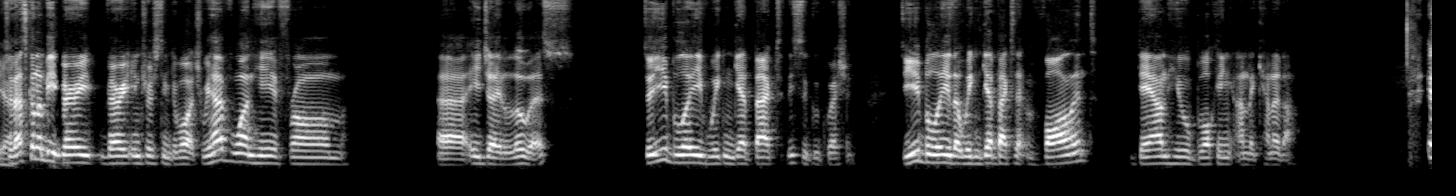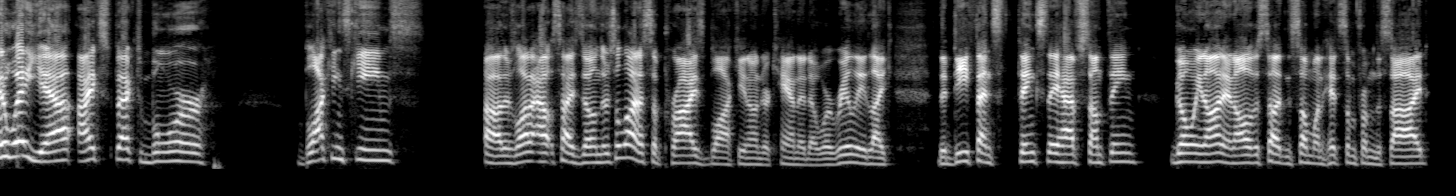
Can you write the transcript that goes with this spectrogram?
Yeah. So that's going to be very, very interesting to watch. We have one here from uh, EJ Lewis. Do you believe we can get back to this? Is a good question. Do you believe that we can get back to that violent downhill blocking under Canada? In a way, yeah. I expect more blocking schemes. Uh, there's a lot of outside zone. There's a lot of surprise blocking under Canada where really like the defense thinks they have something going on, and all of a sudden someone hits them from the side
